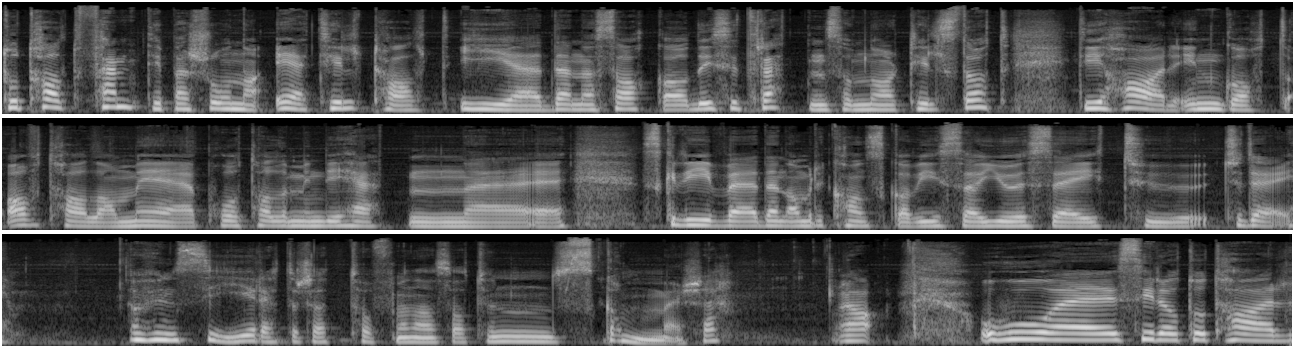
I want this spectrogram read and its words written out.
Totalt 50 personer er tiltalt i eh, denne saka, disse 13 som nå har tilstått, de har inngått avtaler med påtalemyndigheten, eh, skriver den amerikanske avisa USA Today. Og Hun sier rett og slett Hoffman, altså at hun skammer seg ja, og Hun eh, sier at hun tar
